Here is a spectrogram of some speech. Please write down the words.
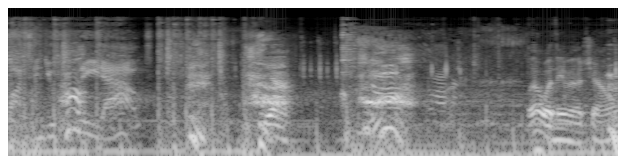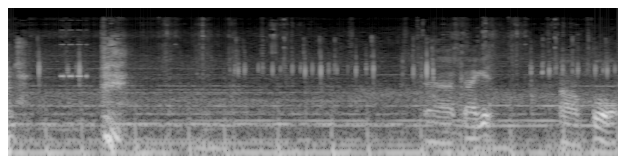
Watching you bleed out. Yeah. That wasn't even a challenge. Uh, can I get... Oh, pull.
